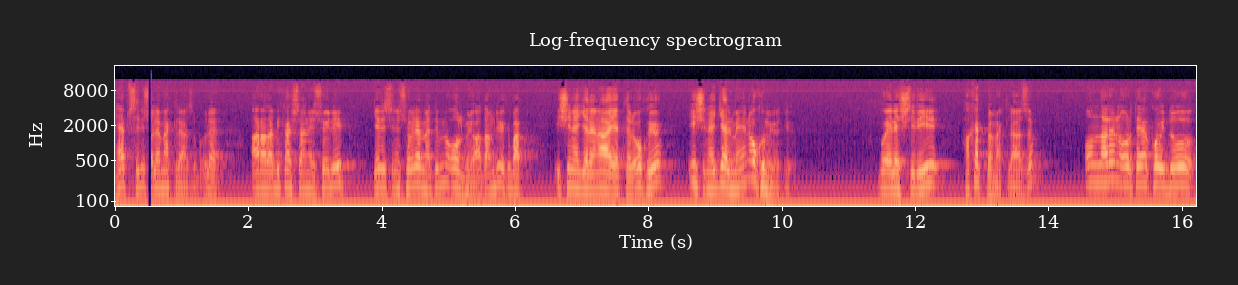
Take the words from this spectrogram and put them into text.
hepsini söylemek lazım. Öyle arada birkaç tane söyleyip gerisini söylemedim mi olmuyor. Adam diyor ki bak işine gelen ayetleri okuyor, işine gelmeyen okumuyor diyor. Bu eleştiriyi hak etmemek lazım. Onların ortaya koyduğu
